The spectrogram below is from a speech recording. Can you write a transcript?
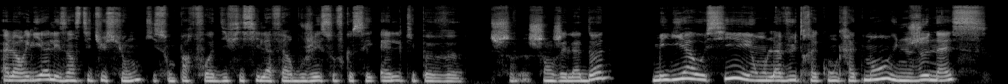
Alors, il y a les institutions qui sont parfois difficiles à faire bouger, sauf que c'est elles qui peuvent changer la donne. Mais il y a aussi, et on l'a vu très concrètement, une jeunesse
